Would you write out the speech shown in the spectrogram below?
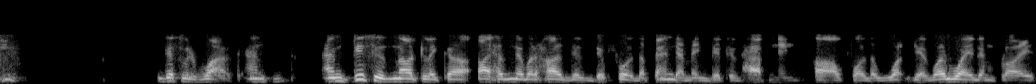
this will work. And and this is not like uh, I have never heard this before the pandemic. This is happening uh, for the their worldwide employees,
